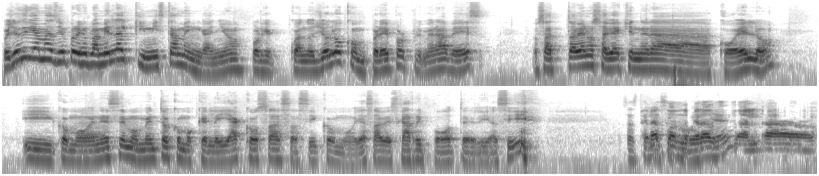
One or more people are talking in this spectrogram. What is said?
Pues yo diría más bien, por ejemplo, a mí El Alquimista me engañó. Porque cuando yo lo compré por primera vez, O sea, todavía no sabía quién era Coelho. Y como en ese momento como que leía cosas así como, ya sabes, Harry Potter y así. Era cuando era a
